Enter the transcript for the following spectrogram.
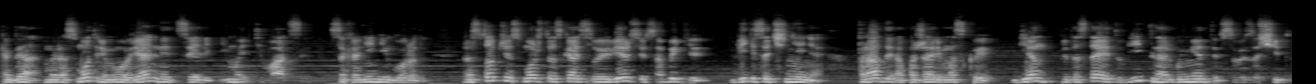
когда мы рассмотрим его реальные цели и мотивации в сохранении города. Ростопчин сможет рассказать свою версию событий в виде сочинения «Правды о пожаре Москвы», где он предоставит убедительные аргументы в свою защиту.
